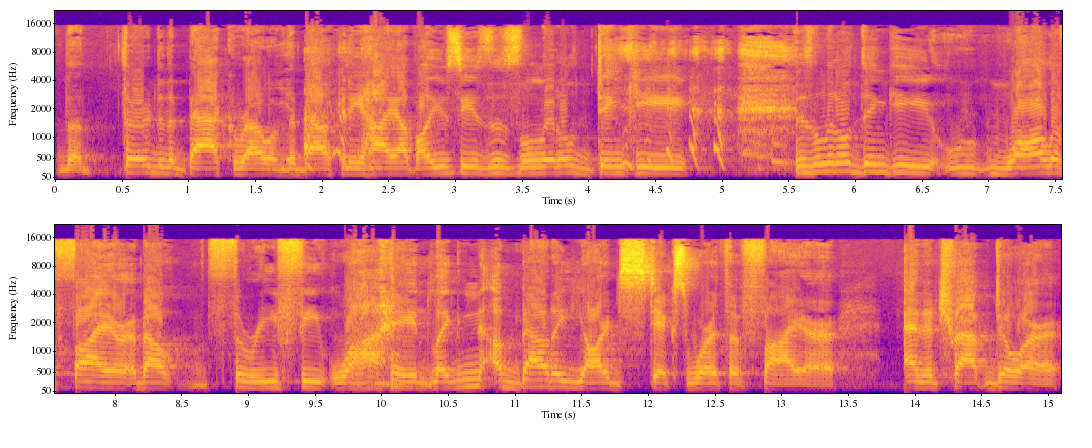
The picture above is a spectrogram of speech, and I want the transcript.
the third to the back row of the balcony high up, all you see is this little dinky, this little dinky wall of fire about three feet wide, like n- about a yardstick's worth of fire, and a trap door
